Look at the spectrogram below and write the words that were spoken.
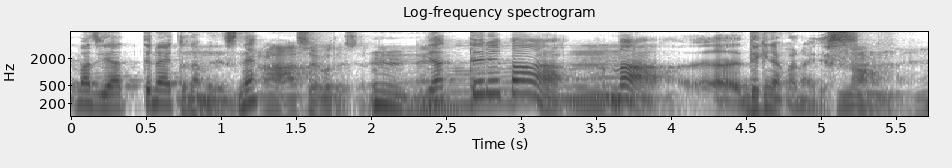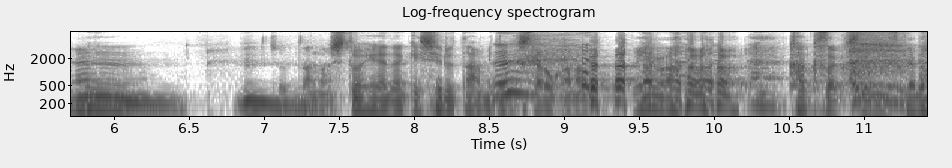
まずやってないとダメですね、うん、ああそういうことですよね、うん、やってれば、まあできなくはないです。なるほどね、うんちょっとあの、一部屋だけシェルターみたいにしたろうかなと思って、今、画策してるんですけど。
